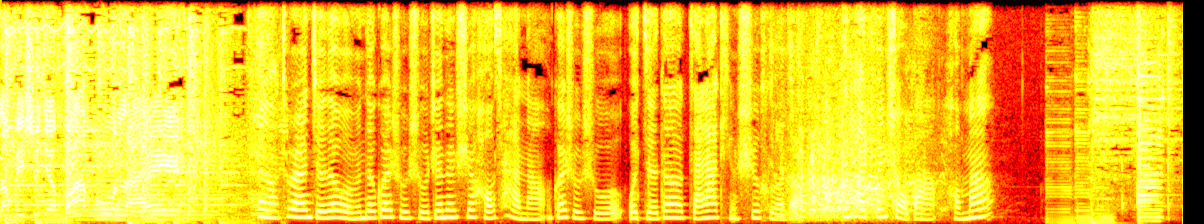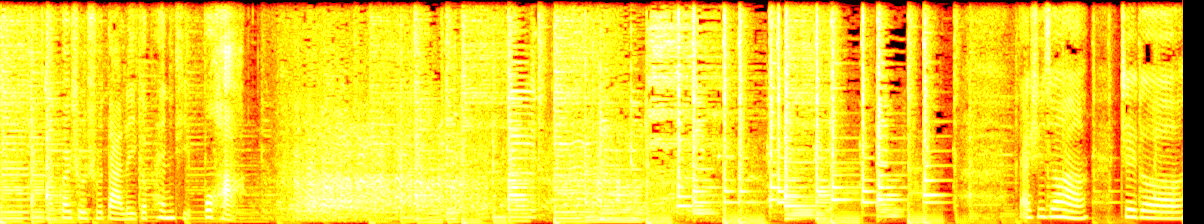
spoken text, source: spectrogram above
浪费时间划不来。突然觉得我们的怪叔叔真的是好惨呐！怪叔叔，我觉得咱俩挺适合的，跟他分手吧，好吗？怪叔叔打了一个喷嚏，不好。大师兄啊，这个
